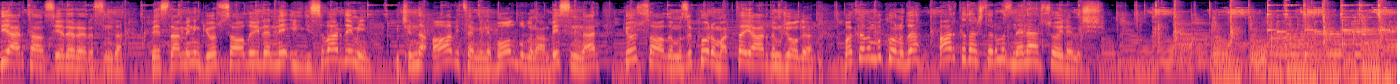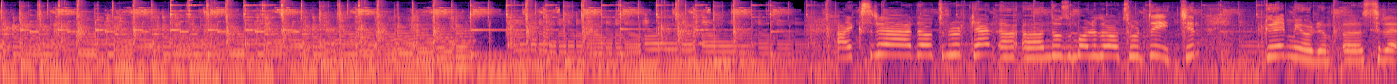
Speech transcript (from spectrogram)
diğer tavsiyeler arasında. Beslenmenin göz sağlığıyla ne ilgisi var demeyin. İçinde A vitamini bol bulunan besinler göz sağlığımızı korumakta yardımcı oluyor. Bakalım bu konuda arkadaşlarımız neler söylemiş. Arka sıralarda otururken önde uzun boylular oturduğu için göremiyorum e, sıra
